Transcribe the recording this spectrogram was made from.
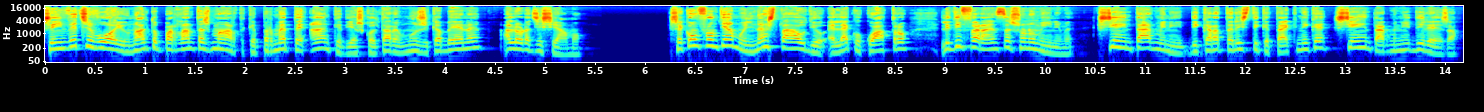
Se invece vuoi un altoparlante smart che permette anche di ascoltare musica bene, allora ci siamo. Se confrontiamo il Nest Audio e l'Echo 4, le differenze sono minime, sia in termini di caratteristiche tecniche sia in termini di resa.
